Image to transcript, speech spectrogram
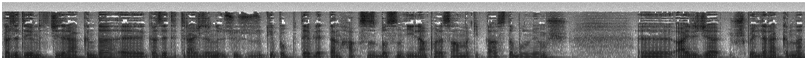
Gazete yöneticileri hakkında e, gazete tirajlarında usulsüzlük yapıp devletten haksız basın ilan parası almak iddiası da bulunuyormuş. E, ayrıca şüpheliler hakkında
